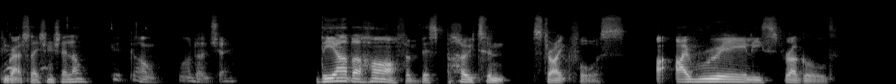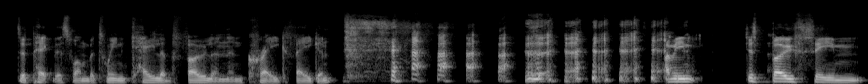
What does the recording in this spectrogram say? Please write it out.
Congratulations, Shay Long. Good goal. Well done, Shay. The other half of this potent strike force, I, I really struggled to pick this one between Caleb Folan and Craig Fagan. I mean, just both seem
